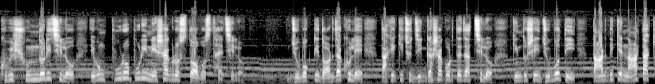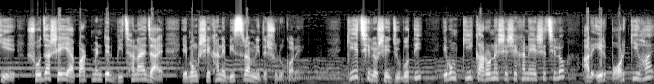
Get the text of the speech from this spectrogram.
খুবই সুন্দরী ছিল এবং পুরোপুরি নেশাগ্রস্ত অবস্থায় ছিল। যুবকটি দরজা খুলে তাকে কিছু জিজ্ঞাসা করতে যাচ্ছিল, কিন্তু সেই যুবতী তার দিকে না তাকিয়ে সোজা সেই অ্যাপার্টমেন্টের বিছানায় যায় এবং সেখানে বিশ্রাম নিতে শুরু করে। কে ছিল সেই যুবতী এবং কি কারণে সে সেখানে এসেছিল আর এরপর কি হয়?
